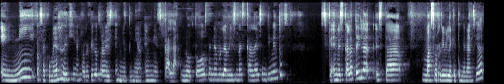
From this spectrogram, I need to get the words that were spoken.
en mí, o sea, como ya lo dije, lo repito otra vez, en mi opinión, en mi escala, no todos tenemos la misma escala de sentimientos. Así que en la escala Taylor está más horrible que tener ansiedad.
